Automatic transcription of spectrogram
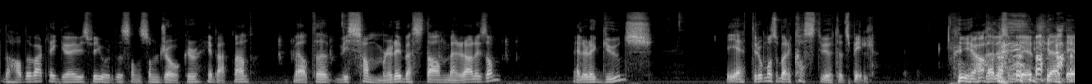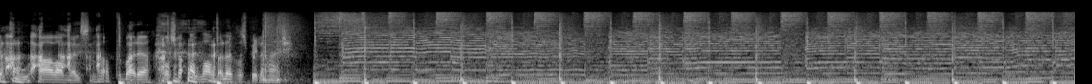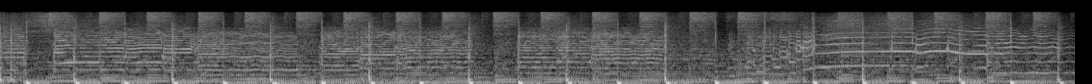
Det hadde vært litt gøy hvis vi gjorde det sånn som Joker i Batman. Med at eh, vi samler de beste anmeldere, liksom. Eller det Goons. I ett rom, og så bare kaster vi ut et spill. Ja. Det er liksom del, det er del to av anmeldelsen. At bare, nå skal alle anmelde dette spillet her.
